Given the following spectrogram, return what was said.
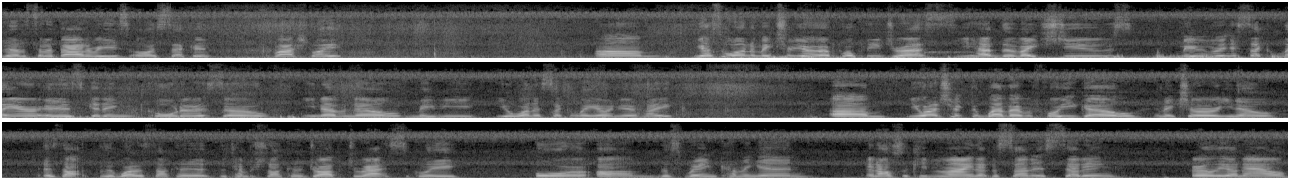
another set of batteries or a second flashlight. Um, you also want to make sure you're appropriately dressed. You have the right shoes. Maybe bring a second layer. It is getting colder, so you never know. Maybe you'll want a second layer on your hike. Um, you want to check the weather before you go and make sure you know it's not the weather's not gonna the temperature's not gonna drop drastically, or um, this rain coming in. And also keep in mind that the sun is setting earlier now.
